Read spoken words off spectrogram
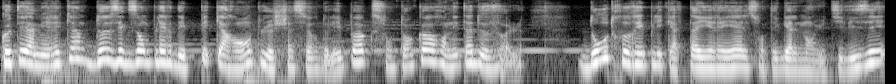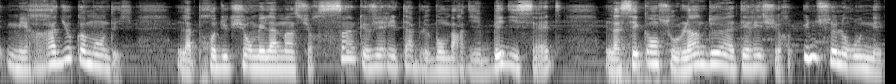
Côté américain, deux exemplaires des P-40, le chasseur de l'époque, sont encore en état de vol. D'autres répliques à taille réelle sont également utilisées, mais radiocommandées. La production met la main sur cinq véritables bombardiers B-17. La séquence où l'un d'eux atterrit sur une seule roue n'est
